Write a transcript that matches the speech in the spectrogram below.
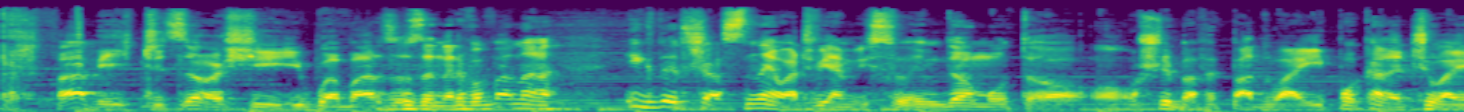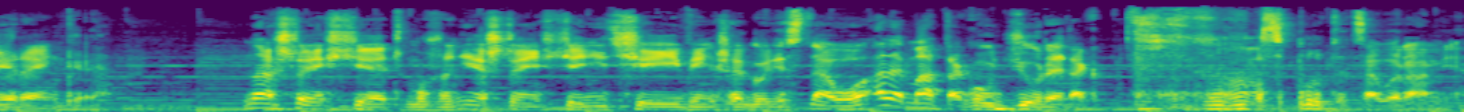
krwawić czy coś i była bardzo zdenerwowana i gdy trzasnęła drzwiami w swoim domu, to o, szyba wypadła i pokaleczyła jej rękę. Na szczęście, czy może nieszczęście, nic się jej większego nie stało, ale ma taką dziurę, tak sprute całe ramię.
